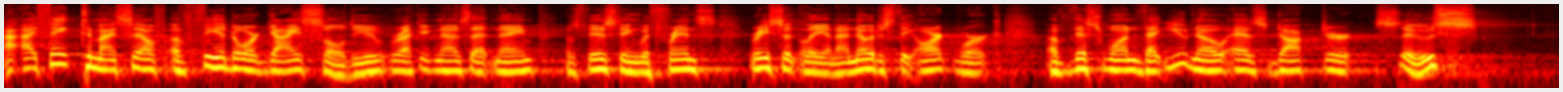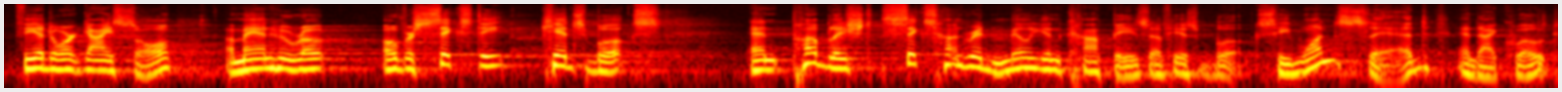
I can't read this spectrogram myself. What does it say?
I think to myself of Theodore Geisel. Do you recognize that name? I was visiting with friends recently and I noticed the artwork of this one that you know as Dr. Seuss, Theodore Geisel, a man who wrote over 60 kids' books and published 600 million copies of his books. He once said, and I quote,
